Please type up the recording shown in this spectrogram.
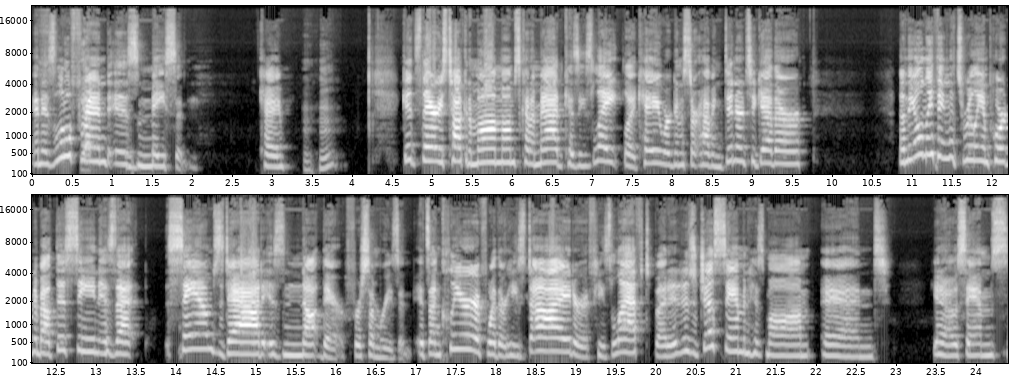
and his little friend is Mason. Okay hmm gets there he's talking to mom mom's kind of mad because he's late like hey we're going to start having dinner together. And the only thing that's really important about this scene is that sam's dad is not there for some reason. It's unclear if whether he's died or if he's left but it is just sam and his mom and you know sam's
